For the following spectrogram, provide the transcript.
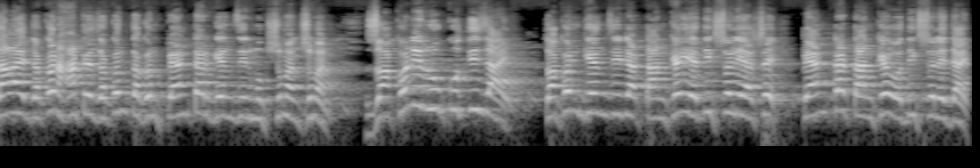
দাঁড়ায় যখন, হাঁটে যখন, তখন প্যান্ট আর গেঞ্জির মুখ সমান সমান। যখনই রুকুতি যায়, তখন গেঞ্জিটা টান খাই এদিক চলে আসে, প্যান্টটা টান খেয়ে ওদিক চলে যায়।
